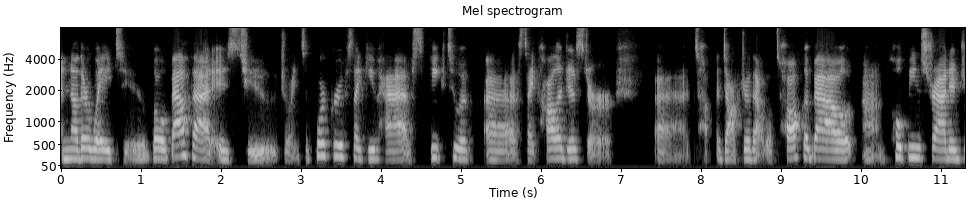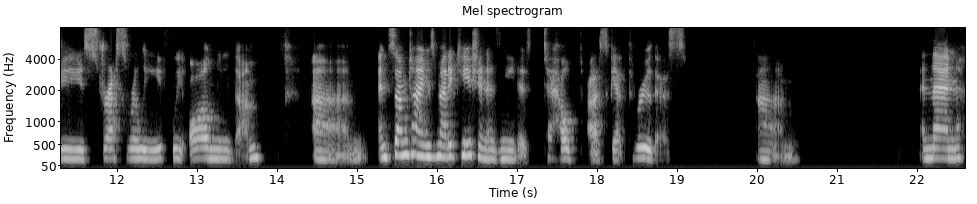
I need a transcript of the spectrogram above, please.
Another way to go about that is to join support groups like you have, speak to a, a psychologist or uh, a doctor that will talk about um, coping strategies, stress relief. We all need them. Um, and sometimes medication is needed to help us get through this. Um, and then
